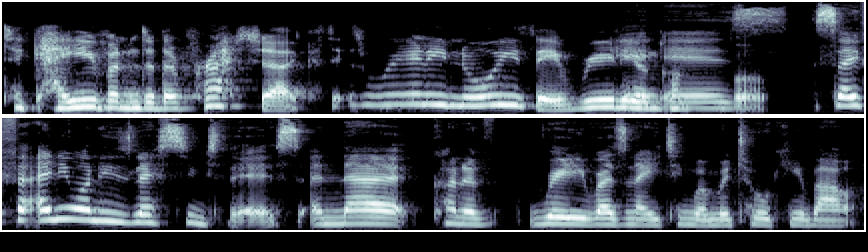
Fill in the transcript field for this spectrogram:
to cave under the pressure because it's really noisy, really it uncomfortable. Is. So, for anyone who's listening to this and they're kind of really resonating when we're talking about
